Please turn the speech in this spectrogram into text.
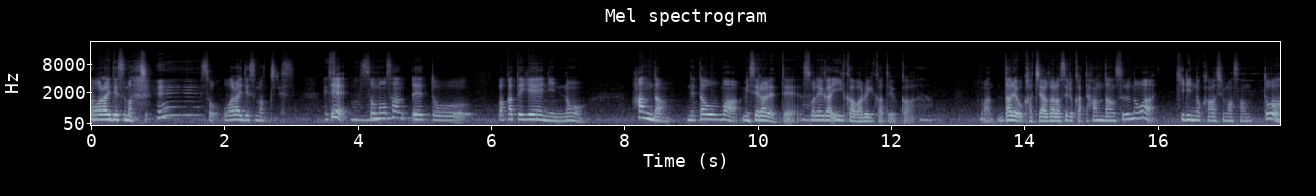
お笑いデスマッチ。えそうお笑いデスマッチです。ーでうんうんそのさんえっ、と若手芸人の判断ネタをまあ見せられてうん。それがいいか悪いかというか、まあ、誰を勝ち上がらせるかって判断するのはキリンの川島さんと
